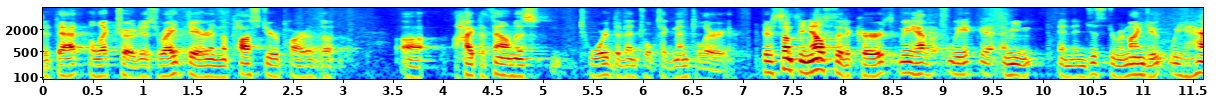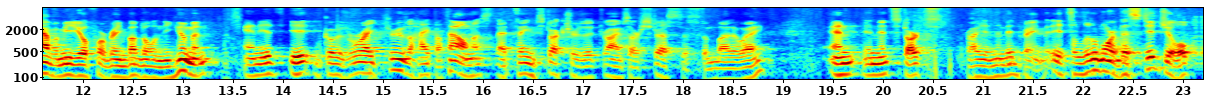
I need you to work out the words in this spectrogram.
that that electrode is right there in the posterior part of the uh, hypothalamus toward the ventral tegmental area. There's something else that occurs. We have, we, I mean, and then just to remind you, we have a medial forebrain bundle in the human, and it, it goes right through the hypothalamus, that same structure that drives our stress system, by the way, and, and it starts right in the midbrain. It's a little more vestigial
